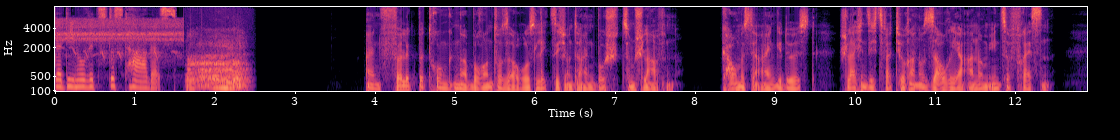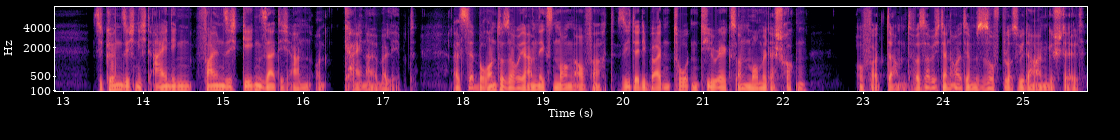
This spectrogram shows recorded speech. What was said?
Der Dino-Witz des Tages. Ein völlig betrunkener Brontosaurus legt sich unter einen Busch zum Schlafen. Kaum ist er eingedöst, schleichen sich zwei Tyrannosaurier an, um ihn zu fressen. Sie können sich nicht einigen, fallen sich gegenseitig an und keiner überlebt. Als der Brontosaurier am nächsten Morgen aufwacht, sieht er die beiden toten T-Rex und murmelt erschrocken, Oh verdammt, was habe ich denn heute im Suff bloß wieder angestellt?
